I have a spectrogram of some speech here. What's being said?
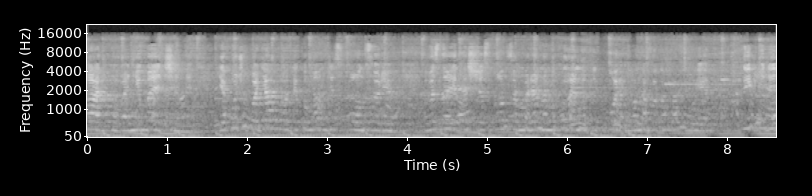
Харкова, Німеччини. Я хочу подякувати команді спонсорів. Ви знаєте, що спонсор Марина Миколаївна тут поряд, вона фотографує. Тих людей,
